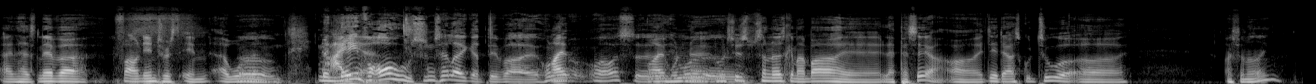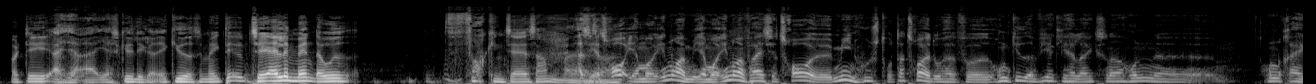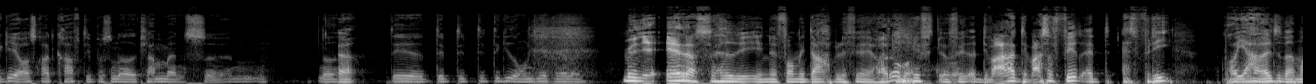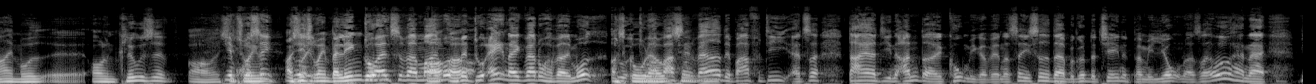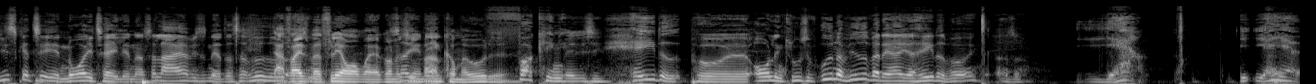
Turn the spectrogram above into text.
and has never found interest in a woman. men Ej, lægen fra ja. Aarhus synes heller ikke, at det var... Hun Nej. var også... øh, Nej, hun, øh, hun synes, sådan noget skal man bare øh, lade passere, og det er deres kultur, og, og sådan noget, ikke? Og det, altså, jeg, jeg er skide ligeglad. Jeg gider simpelthen ikke. Det, til alle mænd derude, fucking tage jer sammen. man. Altså, jeg tror, jeg må indrømme, jeg må indrømme faktisk, jeg tror, øh, min hustru, der tror jeg, du havde fået, hun gider virkelig heller ikke sådan noget. Hun, øh, hun reagerer også ret kraftigt på sådan noget klammands øh, noget. Ja. Det, det, det, det, det gider hun virkelig heller ikke. Men ja, ellers så havde vi en uh, formidabel ferie. Hold det var godt. kæft, det var fedt. Og det var, det var så fedt, at, altså fordi, prøv, jeg har altid været meget imod uh, All Inclusive og. Citroën, og Du har- Citroën Berlingo. Du har altid været meget og, imod, og, men du aner ikke, hvad du har været imod. og Du, du har bare sådan været det bare fordi, at så dig og dine andre komikervenner, så I sidder der og begyndt at tjene et par millioner, og så, åh, han er, vi skal til Norditalien, og så leger vi sådan et, og så... Uh, Der har faktisk været flere år, hvor jeg kun har tjent bare 1,8. fucking hated på uh, All Inclusive, uden at vide, hvad det er, jeg hated på, ikke? Altså. Ja. Ja, ja.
